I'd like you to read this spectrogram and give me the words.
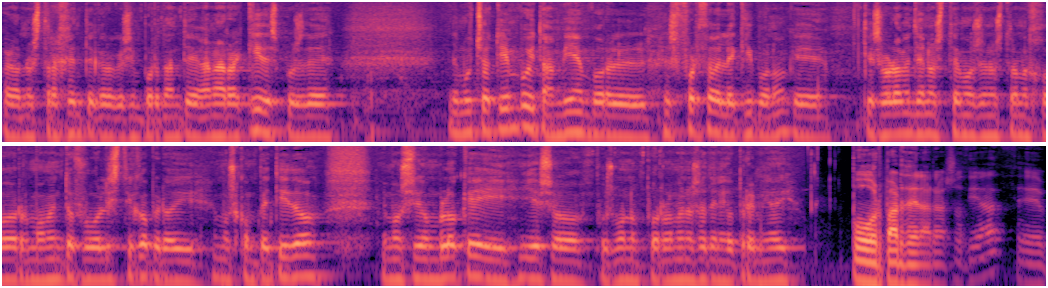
para nuestra gente creo que es importante ganar aquí después de de mucho tiempo y también por el esfuerzo del equipo, ¿no? que, que, seguramente no estemos en nuestro mejor momento futbolístico, pero hoy hemos competido, hemos sido un bloque y, y eso, pues bueno, por lo menos ha tenido premio hoy. Por parte de la Real Sociedad, eh,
